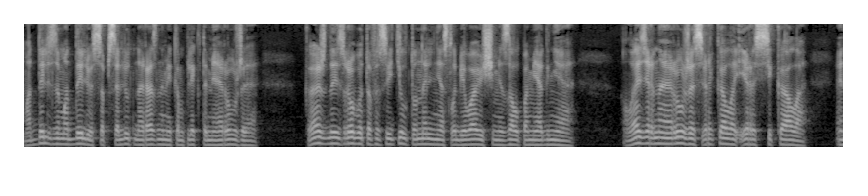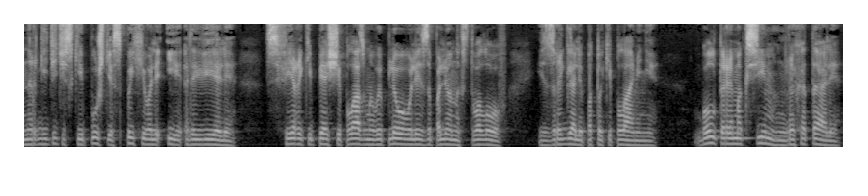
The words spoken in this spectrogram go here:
модель за моделью с абсолютно разными комплектами оружия. Каждый из роботов осветил туннель неослабевающими залпами огня. Лазерное оружие сверкало и рассекало. Энергетические пушки вспыхивали и ревели. Сферы кипящей плазмы выплевывали из запаленных стволов, изрыгали потоки пламени. Болтеры Максим грохотали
